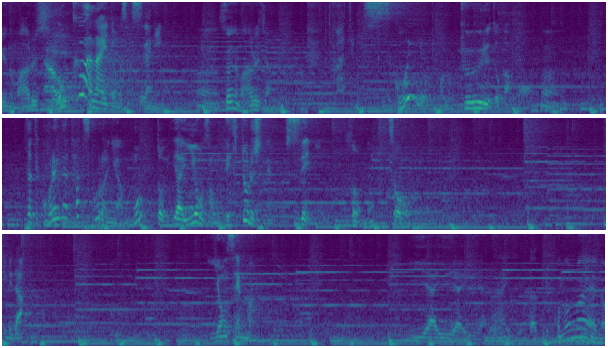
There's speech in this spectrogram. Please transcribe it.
うのもあるし。あ奥はないと思うさすがに。うん、そういうのもあるじゃん、うわでもすごいよこのプールとかも。うだってこれが建つ頃にはもっといやイオンさんもできとるしねすでに。ん、そうね。そう。決めた。4000万。いやいやいやないよ。だってこの前の、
